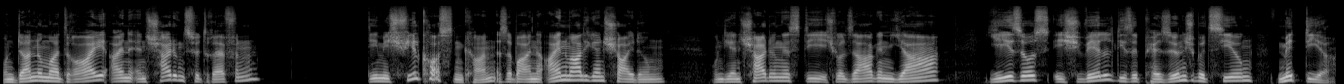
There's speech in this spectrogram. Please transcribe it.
Und dann Nummer drei, eine Entscheidung zu treffen, die mich viel kosten kann, ist aber eine einmalige Entscheidung. Und die Entscheidung ist die, ich will sagen, ja, Jesus, ich will diese persönliche Beziehung mit dir.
